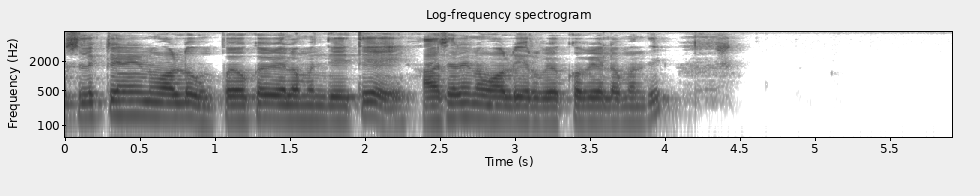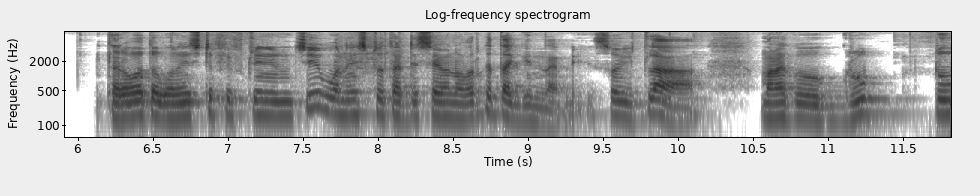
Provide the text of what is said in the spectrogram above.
సెలెక్ట్ అయిన వాళ్ళు ముప్పై ఒక్క వేల మంది అయితే హాజరైన వాళ్ళు ఇరవై ఒక్క వేల మంది. తర్వాత వన్ ఇస్టు ఫిఫ్టీన్ నుంచి one is to thirty seven వరకు తగ్గిందండి. సో ఇట్లా మనకు group two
